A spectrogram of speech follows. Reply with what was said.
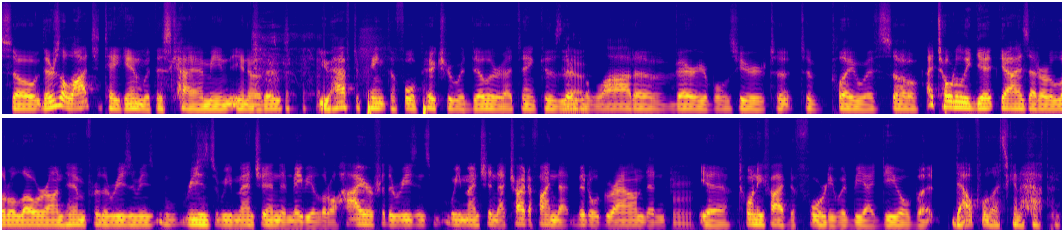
So there's a lot to take in with this guy. I mean, you know, there's you have to paint the full picture with Dillard, I think, because there's yeah. a lot of variables here to to play with. So I totally get guys that are a little lower on him for the reason we, reasons we mentioned, and maybe a little higher for the reasons we mentioned. I try to find that middle ground, and hmm. yeah, 25 to 40 would be ideal, but doubtful that's going to happen.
